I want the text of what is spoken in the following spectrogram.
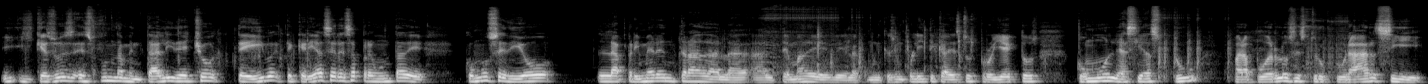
Y, y que eso es, es fundamental y de hecho te, iba, te quería hacer esa pregunta de cómo se dio la primera entrada la- al tema de, de la comunicación política, de estos proyectos, ¿cómo le hacías tú para poderlos estructurar si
